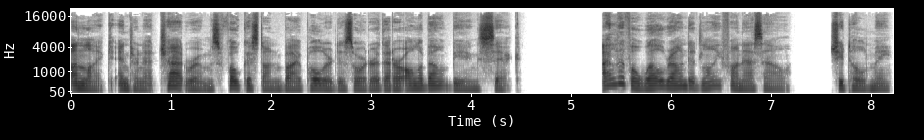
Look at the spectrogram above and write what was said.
Unlike internet chat rooms focused on bipolar disorder that are all about being sick. I live a well rounded life on SL, she told me.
